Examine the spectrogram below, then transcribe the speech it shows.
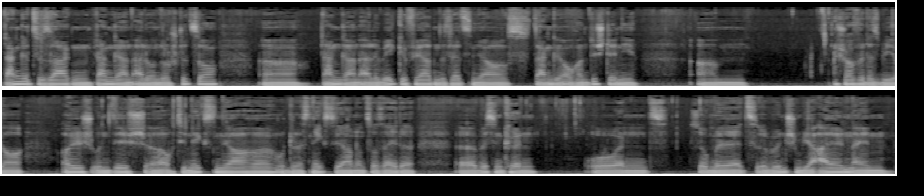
Danke zu sagen. Danke an alle Unterstützer. Äh, danke an alle Weggefährten des letzten Jahres. Danke auch an dich, Danny. Ähm, ich hoffe, dass wir euch und dich äh, auch die nächsten Jahre oder das nächste Jahr an unserer Seite äh, wissen können. Und somit wünschen wir allen ein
